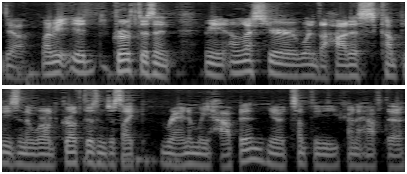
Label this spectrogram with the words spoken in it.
Yeah, I mean, it, growth doesn't. I mean, unless you're one of the hottest companies in the world, growth doesn't just like randomly happen. You know, it's something that you kind of have to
